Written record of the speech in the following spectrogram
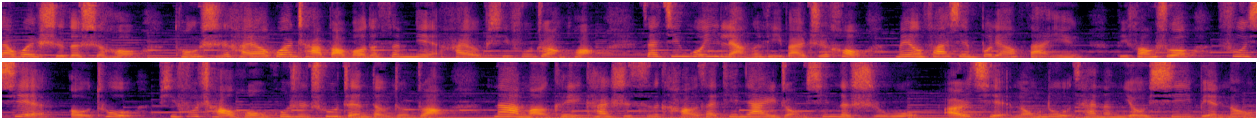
在喂食的时候，同时还要观察宝宝的粪便还有皮肤状况。在经过一两个礼拜之后，没有发现不良反应，比方说腹泻、呕吐、皮肤潮红或是出疹等症状，那么可以开始思考再添加一种新的食物，而且浓度才能由稀变浓。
